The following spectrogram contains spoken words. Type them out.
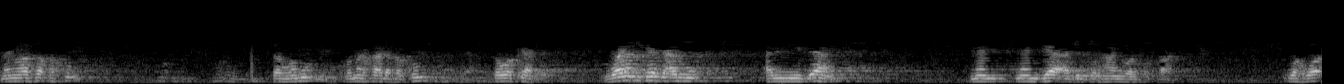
من وافقكم فهو مؤمن ومن خالفكم فهو كافر. ولم تجعلوا الميزان من من جاء بالبرهان والفرقان وهو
